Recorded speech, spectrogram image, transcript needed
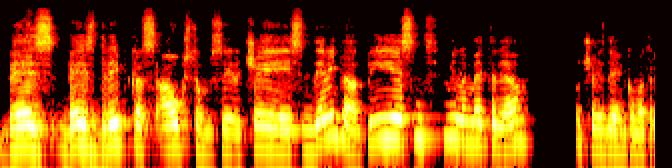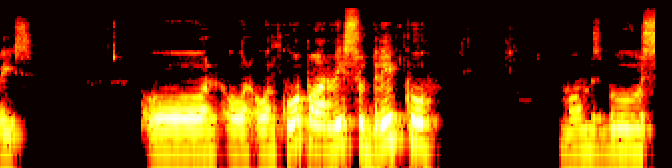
Bez, bez dripkas augstums ir 49, tāda 50 mm, ja? un 49,3. Un, un, un kopā ar visu dripku mums būs.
